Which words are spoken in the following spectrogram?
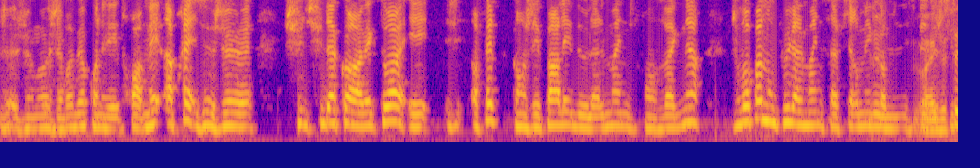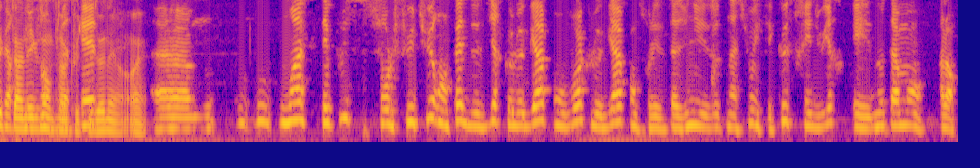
J'aimerais bien qu'on ait les trois. Mais après, je, je, je suis d'accord avec toi. Et en fait, quand j'ai parlé de l'Allemagne de Franz Wagner, je vois pas non plus l'Allemagne s'affirmer comme une espèce ouais, de Je sais que c'est un exemple hein, que tu donnais. Ouais. Euh, moi, c'était plus sur le futur, en fait, de se dire que le gap, on voit que le gap entre les États-Unis et les autres nations, il fait que se réduire. Et notamment, alors,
